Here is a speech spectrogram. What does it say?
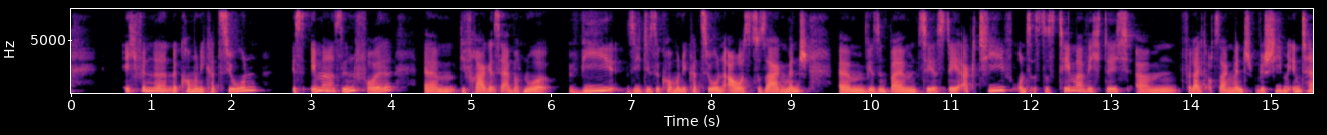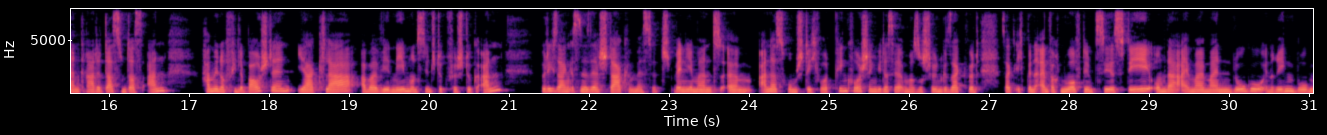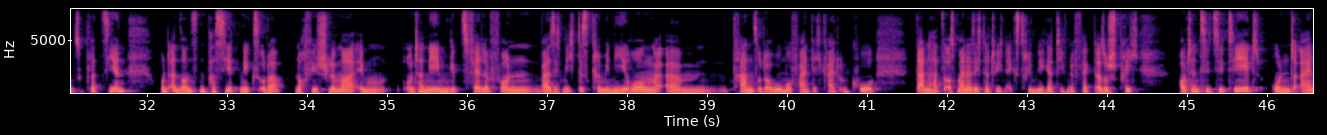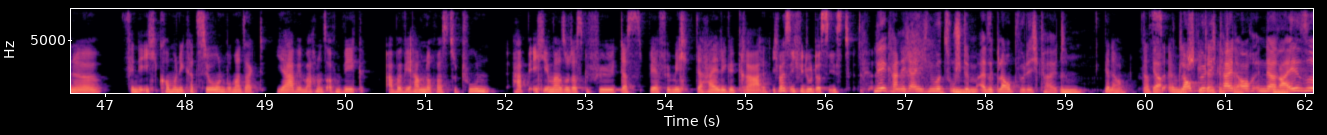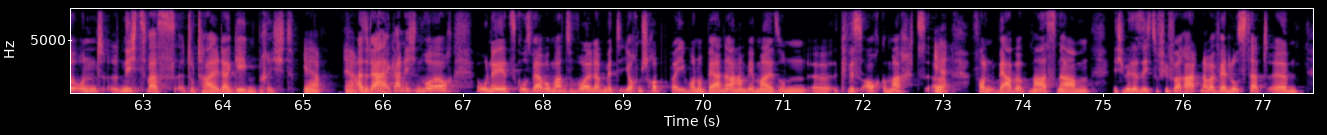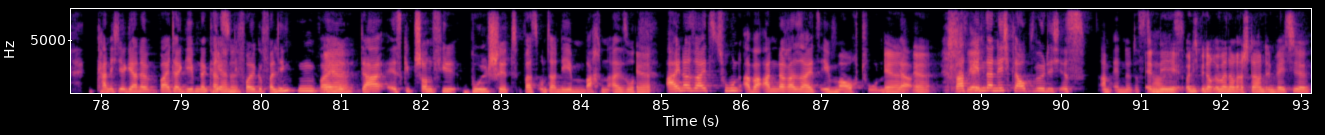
ich finde, eine Kommunikation ist immer sinnvoll. Ähm, die Frage ist ja einfach nur, wie sieht diese Kommunikation aus? Zu sagen, Mensch, ähm, wir sind beim CSD aktiv, uns ist das Thema wichtig, ähm, vielleicht auch zu sagen, Mensch, wir schieben intern gerade das und das an. Haben wir noch viele Baustellen? Ja, klar, aber wir nehmen uns den Stück für Stück an würde ich sagen, ist eine sehr starke Message. Wenn jemand ähm, andersrum, Stichwort Pinkwashing, wie das ja immer so schön gesagt wird, sagt, ich bin einfach nur auf dem CSD, um da einmal mein Logo in Regenbogen zu platzieren und ansonsten passiert nichts oder noch viel schlimmer, im Unternehmen gibt's Fälle von, weiß ich nicht, Diskriminierung, ähm, Trans- oder Homofeindlichkeit und Co., dann hat es aus meiner Sicht natürlich einen extrem negativen Effekt. Also sprich Authentizität und eine, finde ich, Kommunikation, wo man sagt, ja, wir machen uns auf den Weg, aber wir haben noch was zu tun, habe ich immer so das Gefühl, das wäre für mich der heilige Gral. Ich weiß nicht, wie du das siehst. Nee, kann ich eigentlich nur zustimmen. Mhm. Also Glaubwürdigkeit. Mhm. Genau. Das, ja, ähm, Glaubwürdigkeit auch in der mhm. Reise und nichts, was total dagegen bricht. Ja, ja. Also da kann ich nur auch, ohne jetzt groß Werbung machen zu wollen, mit Jochen Schropp bei Yvonne und Berner haben wir mal so ein äh, Quiz auch gemacht äh, ja. von Werbemaßnahmen. Ich will das nicht zu viel verraten, aber wer Lust hat, ähm, kann ich dir gerne weitergeben. Dann kannst gerne. du die Folge verlinken, weil ja. da es gibt schon viel Bullshit, was Unternehmen machen. Also einerseits tun, aber andererseits eben auch tun. Was eben dann nicht glaubwürdig ist am Ende des Tages. Nee, und ich bin auch immer noch erstaunt, in welche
